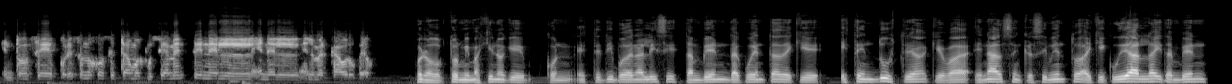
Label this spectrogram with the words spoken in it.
Entonces, por eso nos concentramos exclusivamente en el, en el, en el mercado europeo. Bueno, doctor, me imagino que con este tipo de análisis también da cuenta de que esta industria que va en alza, en crecimiento, hay que cuidarla y también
